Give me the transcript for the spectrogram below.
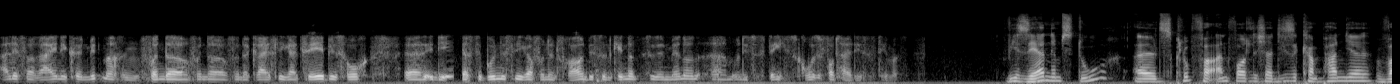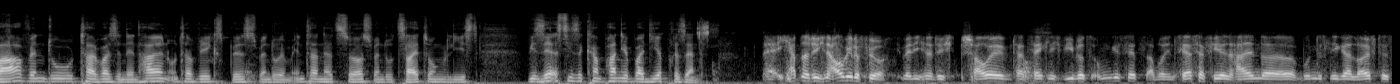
alle Vereine können mitmachen, von der, von der, von der Kreisliga C bis hoch äh, in die erste Bundesliga, von den Frauen bis zu den Kindern, zu den Männern. Ähm, und das ist, denke ich, das große Vorteil dieses Themas. Wie sehr nimmst du als Clubverantwortlicher diese Kampagne wahr, wenn du teilweise in den Hallen unterwegs bist, wenn du im Internet surfst, wenn du Zeitungen liest? Wie sehr ist diese Kampagne bei dir präsent? Äh, ich habe natürlich ein Auge dafür, wenn ich natürlich schaue tatsächlich, wie wird es umgesetzt, aber in sehr, sehr vielen Hallen der Bundesliga läuft es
